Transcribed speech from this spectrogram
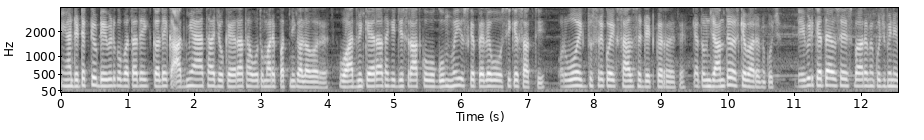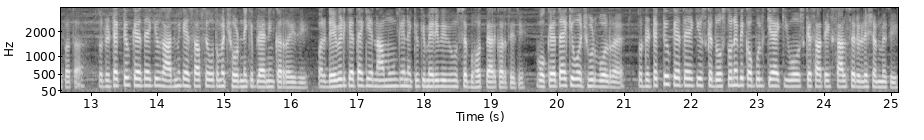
यहाँ डिटेक्टिव डेविड को बताते हैं कि कल एक आदमी आया था जो कह रहा था, वो तुम्हारे पत्नी का लवर है। वो आदमी कह रहा था कि जिस रात को वो गुम हुई, उसके पहले वो उसी के साथ थी और वो एक दूसरे को एक साल से डेट कर रहे थे। क्या तुम जानते हो इसके बारे में कुछ? डेविड कहता है, उसे इस बारे में कुछ भी नहीं पता। तो डिटेक्टिव कहते हैं कि उस आदमी के हिसाब से वो तुम्हें छोड़ने की प्लानिंग कर रही थी। पर डेविड कहता है कि ये नामुमकिन है क्योंकि मेरी बीवी मुझसे बहुत प्यार करती थी। वो कहता है कि वो झूठ बोल रहा है। तो डिटेक्टिव कहते हैं कि उसके दोस्तों ने भी कबूल किया है कि वो उसके साथ एक साल से रिलेशन में थी।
